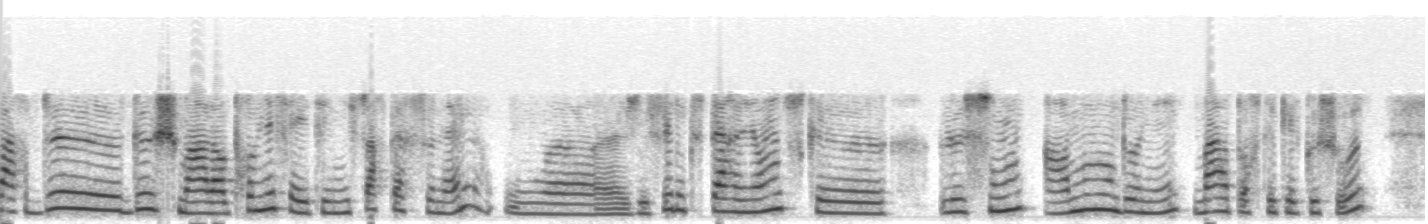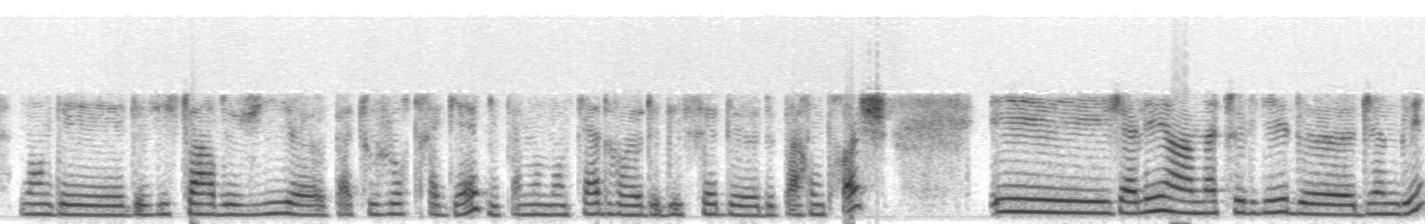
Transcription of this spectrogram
par deux, deux chemins. Alors, le premier, ça a été une histoire personnelle où euh, j'ai fait l'expérience que le son, à un moment donné, m'a apporté quelque chose dans des, des histoires de vie euh, pas toujours très gaies, notamment dans le cadre de décès de, de parents proches. Et j'allais à un atelier de djembé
